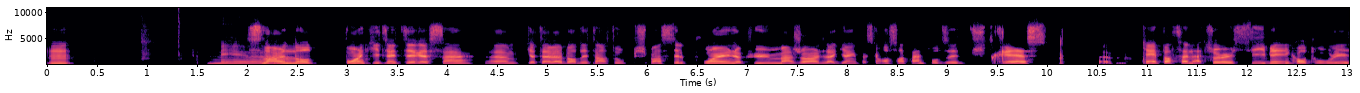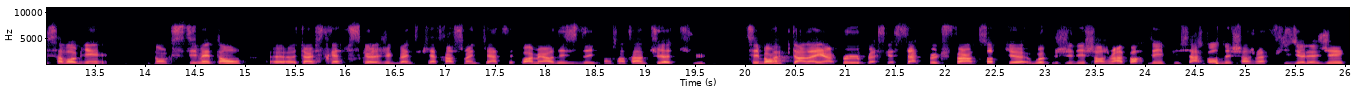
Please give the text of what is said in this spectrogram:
Hmm. Mais, euh, Sinon, un autre point qui est intéressant euh, que tu avais abordé tantôt, puis je pense que c'est le point le plus majeur de la gang, parce qu'on s'entend pour dire du stress, euh, qu'importe sa nature, si bien contrôlé, ça va bien. Donc, si, mettons, tu as un stress psychologique 24 heures sur 24, c'est pas la meilleure des idées. On s'entend-tu là-dessus? C'est bon que tu en ailles un peu parce que ça peut te faire en sorte que j'ai des changements à apporter, puis ça apporte des changements physiologiques,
